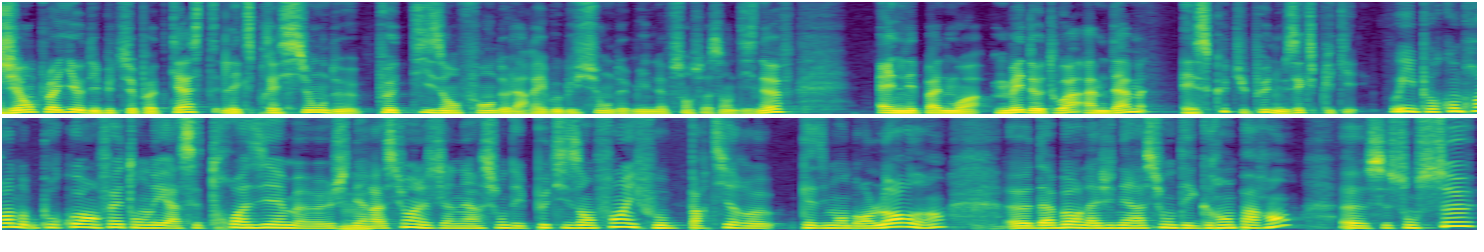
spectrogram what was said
J'ai employé au début de ce podcast l'expression de petits enfants de la révolution de 1979. Elle n'est pas de moi, mais de toi, Amdam. Est-ce que tu peux nous expliquer? Oui, pour comprendre pourquoi en fait on est à cette troisième euh, génération, à la génération des petits-enfants, il faut partir euh, quasiment dans l'ordre. Hein. Euh, d'abord la génération des grands-parents, ce sont ceux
